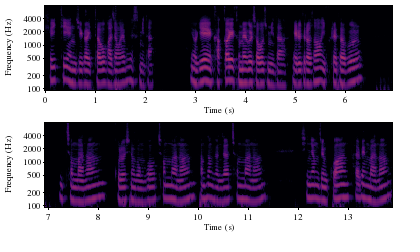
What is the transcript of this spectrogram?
KTNG가 있다고 가정을 해보겠습니다. 여기에 각각의 금액을 적어줍니다. 예를 들어서 이크레더블 2천만원, 고려신용정보 1천만원, 삼성전자 1천만원, 신영증권 800만원,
